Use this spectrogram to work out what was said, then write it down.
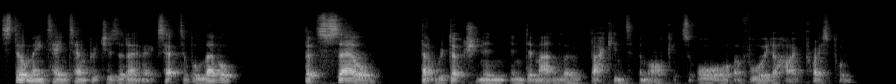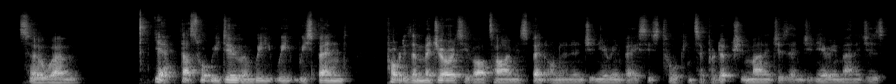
still maintain temperatures at an acceptable level, but sell that reduction in, in demand load back into the markets or avoid a high price point. So, um, yeah, that's what we do. And we, we, we spend probably the majority of our time is spent on an engineering basis, talking to production managers, engineering managers,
